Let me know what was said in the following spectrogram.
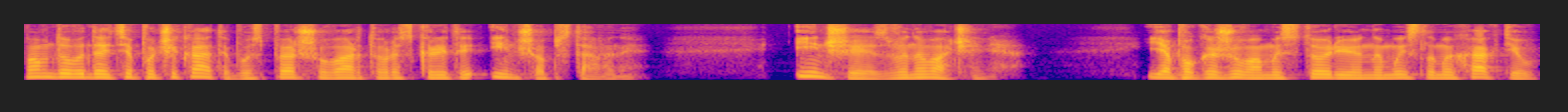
Вам доведеться почекати, бо спершу варто розкрити інші обставини, інші звинувачення. Я покажу вам історію немислимих актів,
